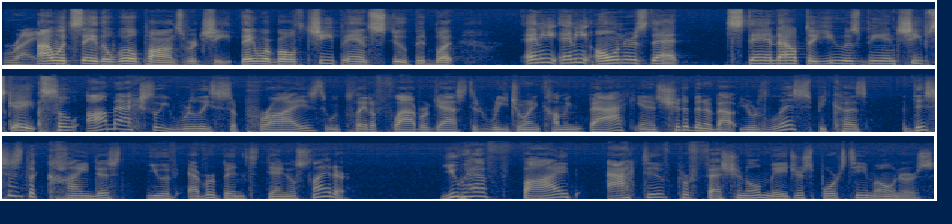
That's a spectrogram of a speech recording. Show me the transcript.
Right. I would say the Wilpons were cheap. They were both cheap and stupid. But any any owners that stand out to you as being cheapskates? So I'm actually really surprised we played a flabbergasted rejoin coming back, and it should have been about your list because this is the kindest you have ever been to Daniel Snyder. You have five active professional major sports team owners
